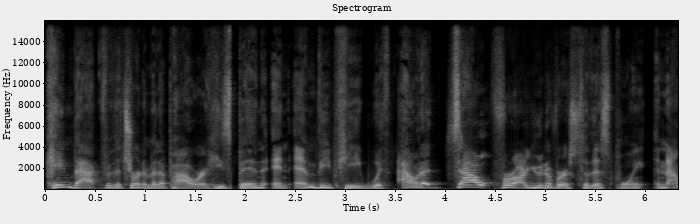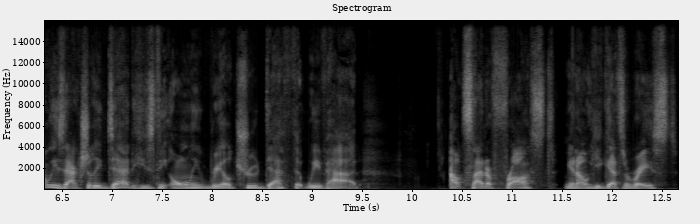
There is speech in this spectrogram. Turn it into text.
came back for the tournament of power. He's been an MVP without a doubt for our universe to this point, and now he's actually dead. He's the only real true death that we've had outside of Frost, you know, he gets erased.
